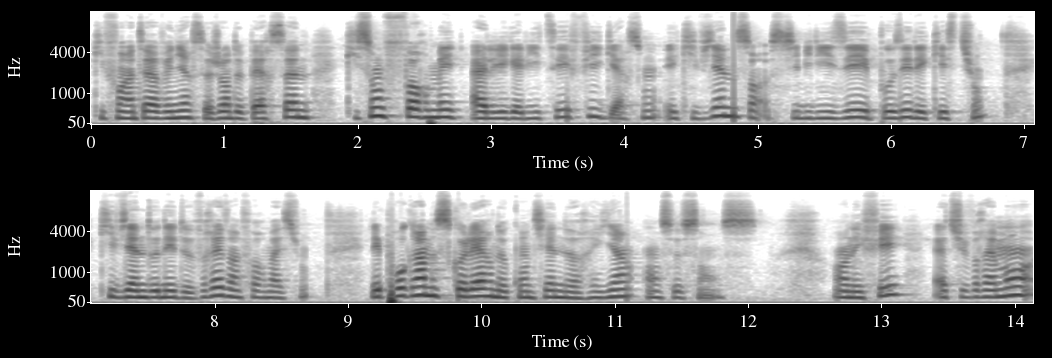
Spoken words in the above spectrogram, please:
qui font intervenir ce genre de personnes qui sont formées à l'égalité filles, garçons, et qui viennent sensibiliser et poser des questions, qui viennent donner de vraies informations. Les programmes scolaires ne contiennent rien en ce sens. En effet, as-tu vraiment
